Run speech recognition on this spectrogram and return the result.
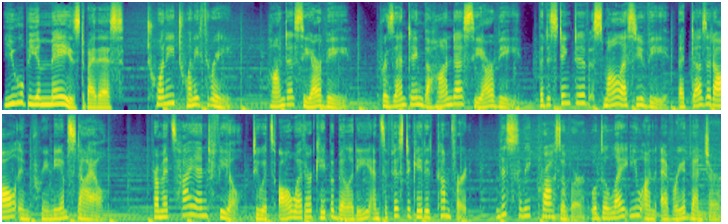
You will be amazed by this 2023 Honda CRV. Presenting the Honda CRV, the distinctive small SUV that does it all in premium style. From its high-end feel to its all-weather capability and sophisticated comfort, this sleek crossover will delight you on every adventure.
